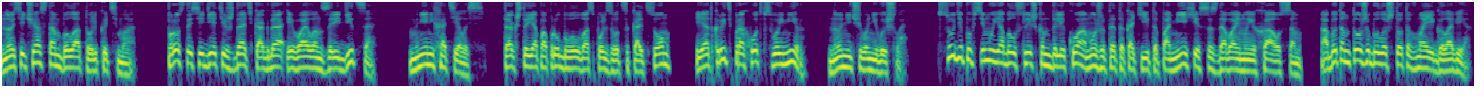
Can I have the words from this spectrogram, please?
Но сейчас там была только тьма. Просто сидеть и ждать, когда Эвайланд зарядится, мне не хотелось. Так что я попробовал воспользоваться кольцом и открыть проход в свой мир, но ничего не вышло. Судя по всему, я был слишком далеко, а может это какие-то помехи, создаваемые хаосом. Об этом тоже было что-то в моей голове.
